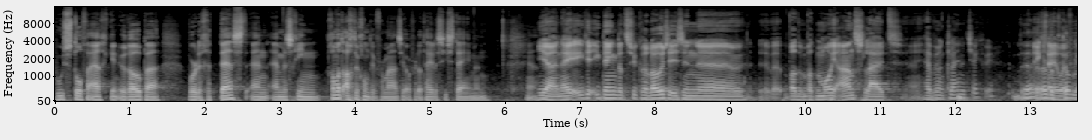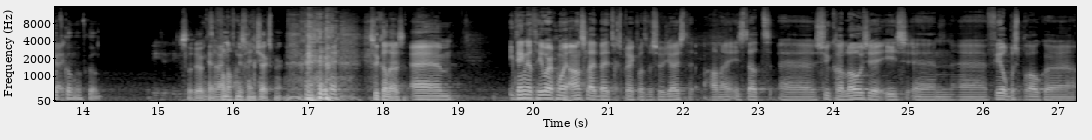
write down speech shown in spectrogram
hoe stoffen eigenlijk in Europa worden getest? En, en misschien gewoon wat achtergrondinformatie over dat hele systeem. En, ja. Ja, nee, ik, ik denk dat sucralose is een eh, wat, wat mooi aansluit. Hebben we een kleine check weer? Ja, Ik ga dat, kan, dat kan, dat kan. Sorry, oké. Vanaf nu geen een checks meer. Sucralose. Ehm, ik denk dat het heel erg mooi aansluit bij het gesprek wat we zojuist hadden. Is dat eh, sucralose is een eh veelbesproken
